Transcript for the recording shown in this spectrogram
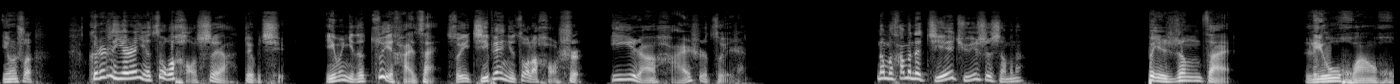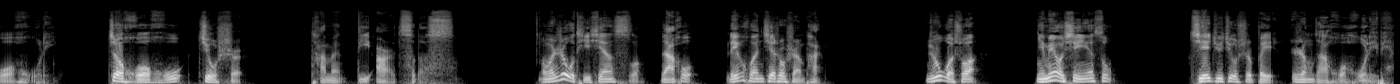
有人说，可是这些人也做过好事呀。对不起，因为你的罪还在，所以即便你做了好事，依然还是罪人。那么他们的结局是什么呢？被扔在。硫磺火湖里，这火湖就是他们第二次的死。我们肉体先死，然后灵魂接受审判。如果说你没有信耶稣，结局就是被扔在火湖里边。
